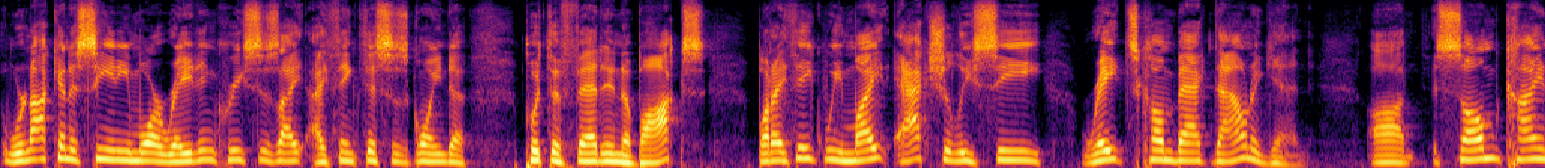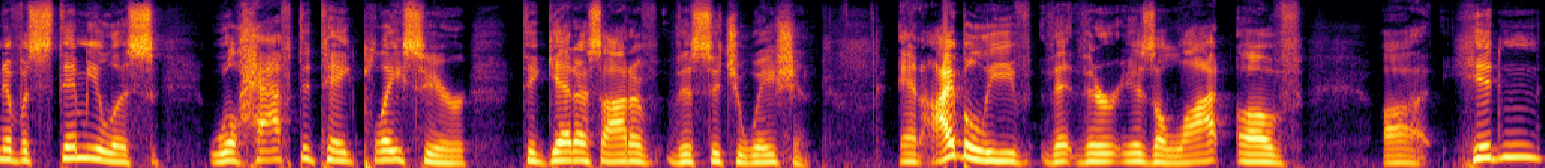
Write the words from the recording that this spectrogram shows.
we're not going to see any more rate increases. I, I think this is going to put the Fed in a box, but I think we might actually see rates come back down again. Uh, some kind of a stimulus will have to take place here to get us out of this situation. And I believe that there is a lot of uh, hidden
